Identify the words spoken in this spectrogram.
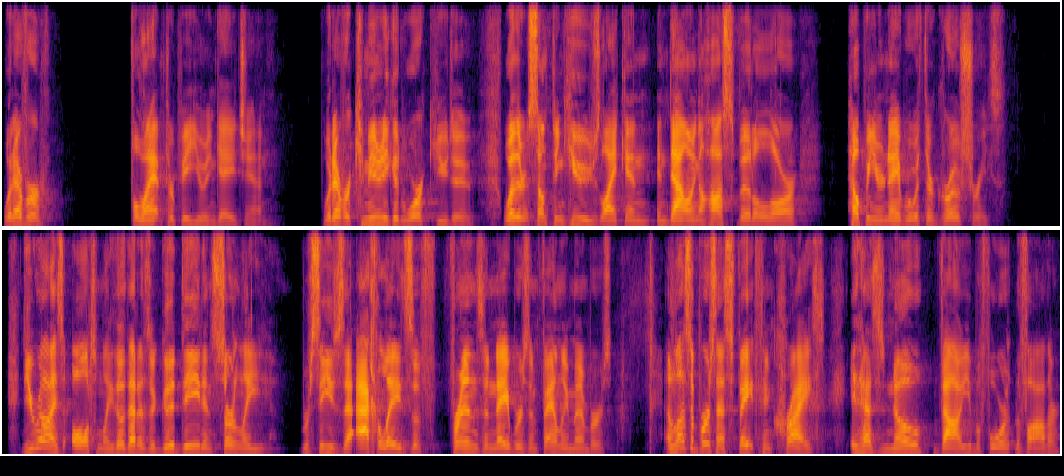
Whatever philanthropy you engage in, whatever community good work you do, whether it's something huge like in endowing a hospital or helping your neighbor with their groceries, Do you realize ultimately, though that is a good deed and certainly receives the accolades of friends and neighbors and family members, unless a person has faith in Christ, it has no value before the Father?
